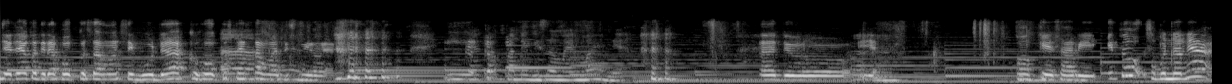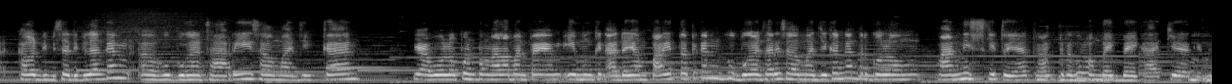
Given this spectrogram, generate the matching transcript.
Jadi aku tidak fokus sama si Buddha aku fokusnya uh, sama Disneyland. Iya kapan nih bisa main-main ya? Aduh uh, iya. Oke Sari, itu sebenarnya kalau bisa dibilang kan uh, hubungan Sari sama majikan ya walaupun pengalaman PMI mungkin ada yang pahit tapi kan hubungan Sari sama majikan kan tergolong manis gitu ya. Tergolong baik-baik aja gitu.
